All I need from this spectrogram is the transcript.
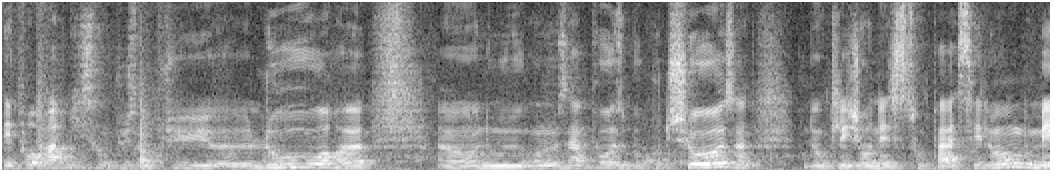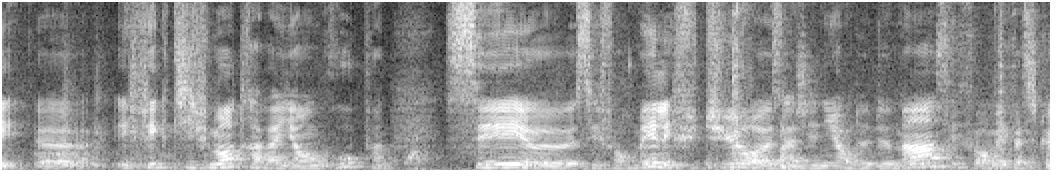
des programmes qui sont de plus en plus euh, lourds, euh, on, nous, on impose beaucoup de choses, donc les journées ne sont pas assez longues. Mais euh, effectivement, travailler en groupe, c'est former les futurs ingénieurs de demain, c'est former parce que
